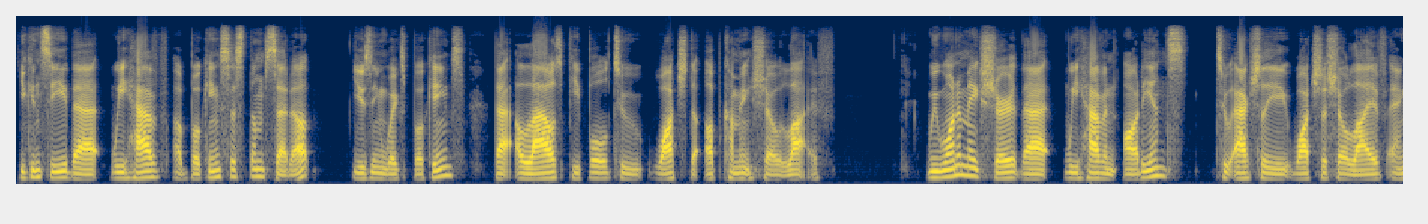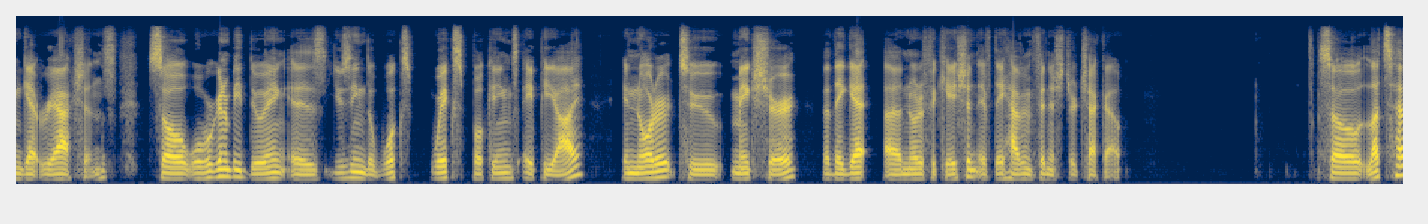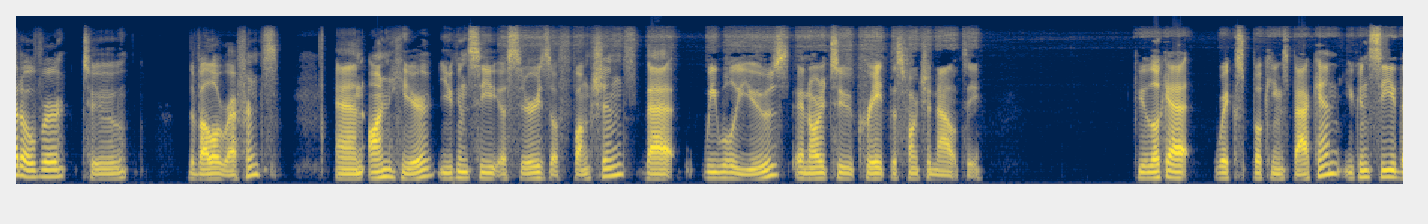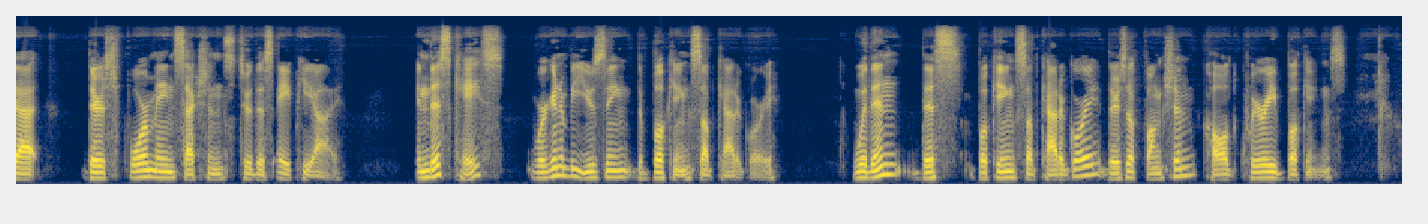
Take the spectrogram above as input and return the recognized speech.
you can see that we have a booking system set up using Wix Bookings that allows people to watch the upcoming show live. We want to make sure that we have an audience to actually watch the show live and get reactions. So what we're going to be doing is using the Wix, Wix Bookings API in order to make sure that they get a notification if they haven't finished their checkout. So let's head over to the Velo reference. And on here, you can see a series of functions that we will use in order to create this functionality. If you look at Wix Bookings backend, you can see that there's four main sections to this API. In this case, we're going to be using the booking subcategory. Within this booking subcategory, there's a function called query bookings.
